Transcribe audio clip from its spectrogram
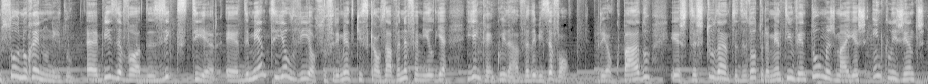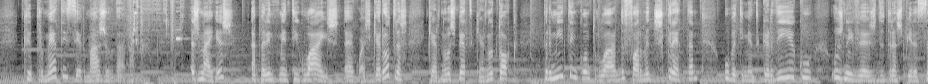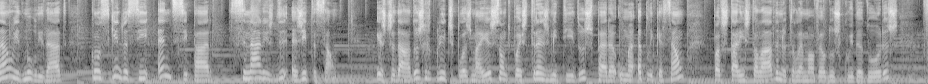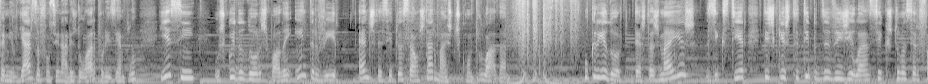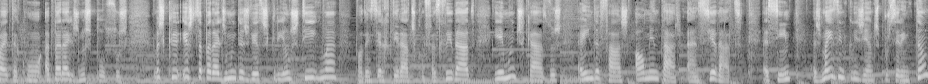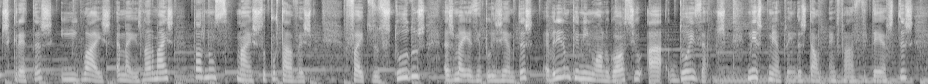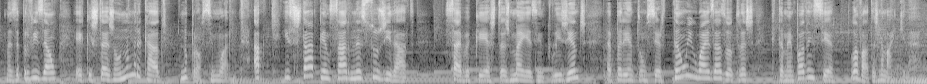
começou no Reino Unido. A bisavó de Zig Stier é demente e ele via o sofrimento que isso causava na família e em quem cuidava da bisavó. Preocupado, este estudante de doutoramento inventou umas meias inteligentes que prometem ser uma ajuda. As meias, aparentemente iguais a quaisquer outras, quer no aspecto, quer no toque, permitem controlar de forma discreta o batimento cardíaco, os níveis de transpiração e de mobilidade, conseguindo assim antecipar cenários de agitação. Estes dados, recolhidos pelas meias, são depois transmitidos para uma aplicação que pode estar instalada no telemóvel dos cuidadores, familiares ou funcionários do lar, por exemplo, e assim os cuidadores podem intervir antes da situação estar mais descontrolada. O criador destas meias, Zixtier, diz que este tipo de vigilância costuma ser feita com aparelhos nos pulsos, mas que estes aparelhos muitas vezes criam estigma, podem ser retirados com facilidade e, em muitos casos, ainda faz aumentar a ansiedade. Assim, as meias inteligentes, por serem tão discretas e iguais a meias normais, tornam-se mais suportáveis. Feitos os estudos, as meias inteligentes abriram caminho ao negócio há dois anos. Neste momento ainda estão em fase de testes, mas a previsão é que estejam no mercado no próximo ano. Ah, e se está a pensar na sujidade, saiba que estas meias inteligentes aparentam ser tão iguais às outras que também podem ser lavadas na máquina.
